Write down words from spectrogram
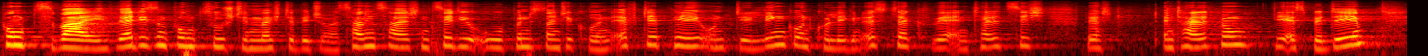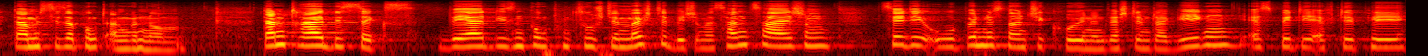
Punkt 2. Wer diesem Punkt zustimmen möchte, bitte ich um das Handzeichen. CDU, BÜNDNIS 90 die GRÜNEN, FDP und DIE LINKE und Kollegin Öztürk. Wer enthält sich? Wer Enthaltung die SPD. Damit ist dieser Punkt angenommen. Dann 3 bis 6. Wer diesen Punkten zustimmen möchte, bitte ich um das Handzeichen. CDU, BÜNDNIS 90 die GRÜNEN. Wer stimmt dagegen? Die SPD, FDP,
